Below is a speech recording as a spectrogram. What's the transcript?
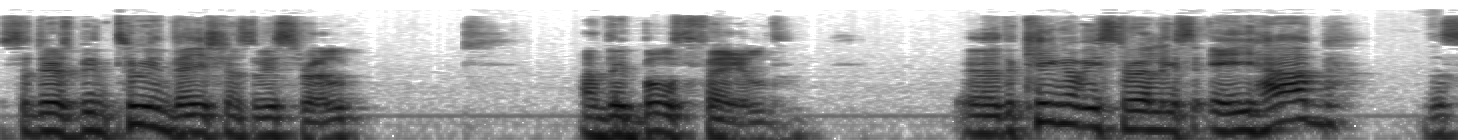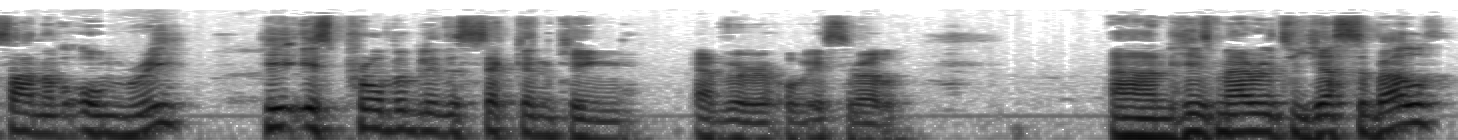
So there's been two invasions of Israel, and they both failed. Uh, the king of Israel is Ahab, the son of Omri. He is probably the second king ever of Israel. And he's married to Jezebel.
